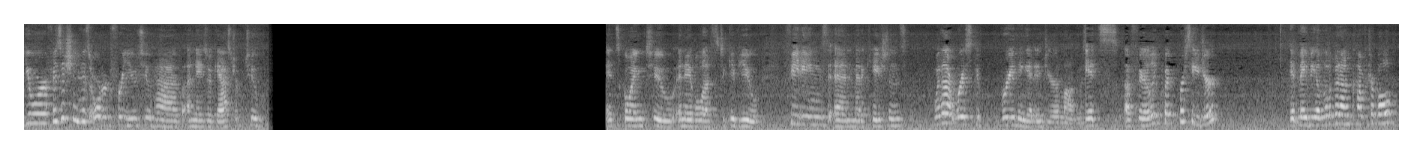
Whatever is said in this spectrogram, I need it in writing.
Your physician has ordered for you to have a nasogastric tube. It's going to enable us to give you feedings and medications without risk of breathing it into your lungs. It's a fairly quick procedure. It may be a little bit uncomfortable.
